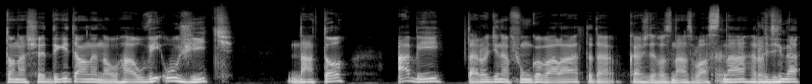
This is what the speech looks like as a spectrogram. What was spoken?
to naše digitálne know-how využiť na to, aby tá rodina fungovala, teda každého z nás vlastná rodina,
